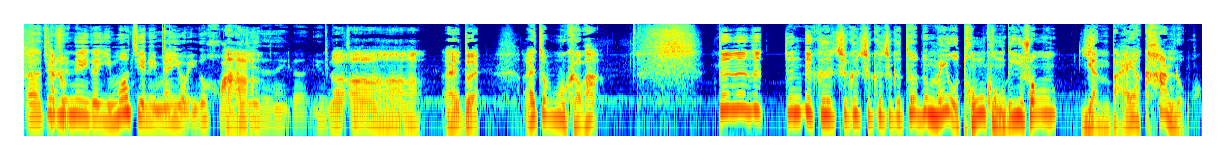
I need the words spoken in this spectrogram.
呃，就是那个 emoji 里面有一个滑稽的那个，那啊啊，哎对，哎这不可怕。那那那那那个这个这个这个他都没有瞳孔的一双眼白啊，看着我，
